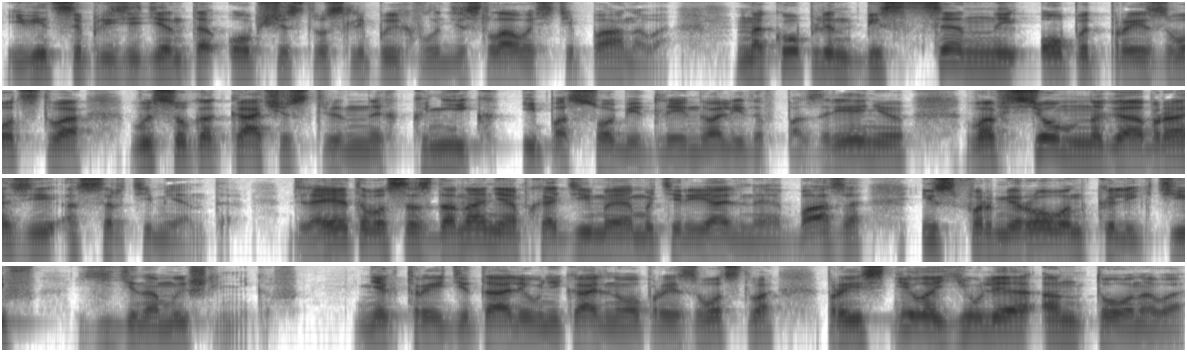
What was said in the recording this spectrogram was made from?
и вице-президента общества слепых Владислава Степанова накоплен бесценный опыт производства высококачественных книг и пособий для инвалидов по зрению во всем многообразии ассортимента. Для этого создана необходимая материальная база и сформирован коллектив единомышленников – Некоторые детали уникального производства прояснила Юлия Антонова,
